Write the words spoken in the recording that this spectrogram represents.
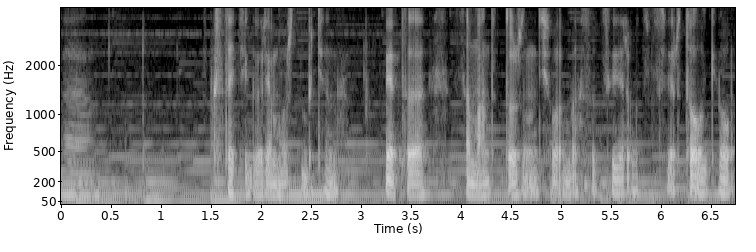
Да. Кстати говоря, может быть, она это Саманта тоже начала бы ассоциироваться с Virtual Girl.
